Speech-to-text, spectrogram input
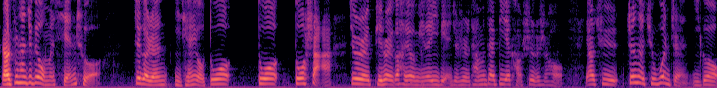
然后经常就给我们闲扯，这个人以前有多多多傻。就是比如说有一个很有名的一点，就是他们在毕业考试的时候要去真的去问诊一个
